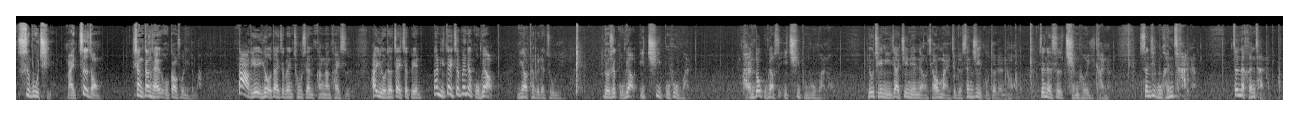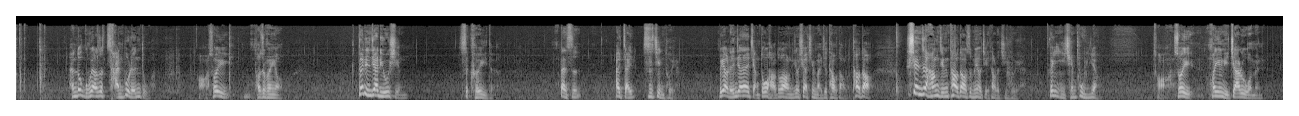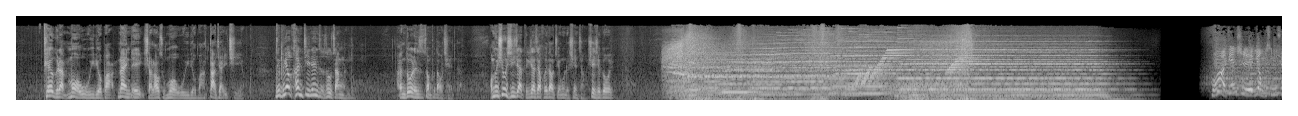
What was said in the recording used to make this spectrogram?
四不起买这种，像刚才我告诉你的嘛，大跌以后在这边出生，刚刚开始，还有的在这边，那你在这边的股票，你要特别的注意，有些股票一去不复返，很多股票是一去不复返哦，尤其你在今年呢，要买这个生技股的人哦，真的是情何以堪啊，生技股很惨啊，真的很惨。很多股票是惨不忍睹啊，所以投资朋友跟人家流行是可以的，但是爱宅知进退，不要人家在讲多好多好，你就下去买就套到了，套到现在行情套到是没有解套的机会啊，跟以前不一样啊，所以欢迎你加入我们 Telegram 莫五一六八 Nine A 小老鼠莫五一六八，大家一起。你不要看今天指数涨很多，很多人是赚不到钱的。我们休息一下，等一下再回到节目的现场。谢谢各位。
